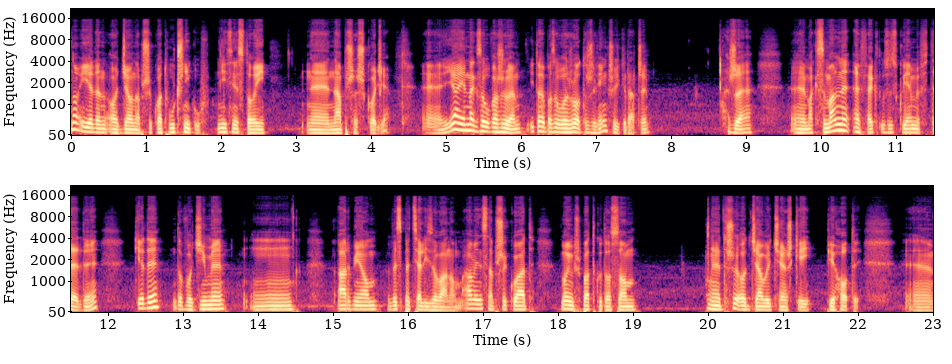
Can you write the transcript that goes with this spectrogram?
no i jeden oddział na przykład łuczników. Nic nie stoi e, na przeszkodzie. E, ja jednak zauważyłem, i to chyba zauważyło też większość graczy, że maksymalny efekt uzyskujemy wtedy, kiedy dowodzimy mm, armią wyspecjalizowaną. A więc na przykład w moim przypadku to są trzy oddziały ciężkiej piechoty. E,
